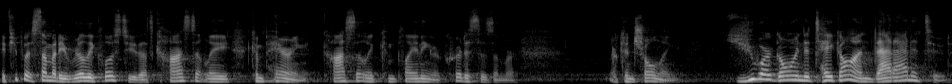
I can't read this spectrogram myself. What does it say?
If you put somebody really close to you that's constantly comparing, constantly complaining or criticism or, or controlling, you are going to take on that attitude.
